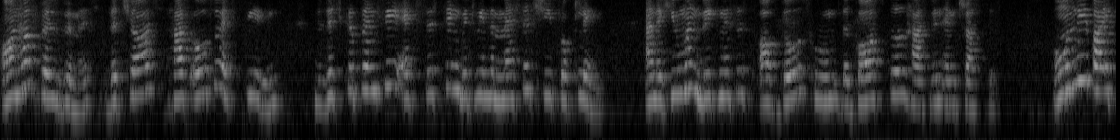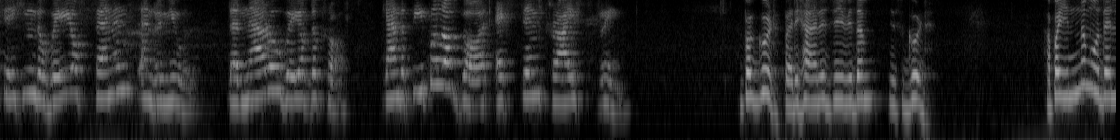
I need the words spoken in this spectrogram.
On her pilgrimage the church has also experience the discrepancy existing between the message she proclaims and the human weaknesses of those whom the gospel has been entrusted Only by taking the way of penance and renewal, the narrow way of the cross, can the people of God extend Christ's reign. അപ്പൊ ഗുഡ് പരിഹാര ജീവിതം ഇസ് ഗുഡ് അപ്പൊ ഇന്ന് മുതൽ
